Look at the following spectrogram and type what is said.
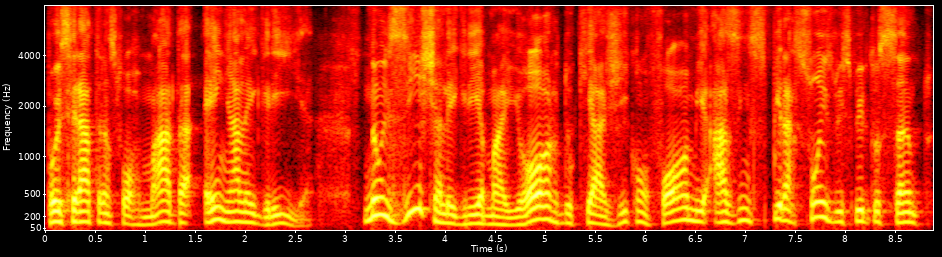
pois será transformada em alegria. Não existe alegria maior do que agir conforme as inspirações do Espírito Santo.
